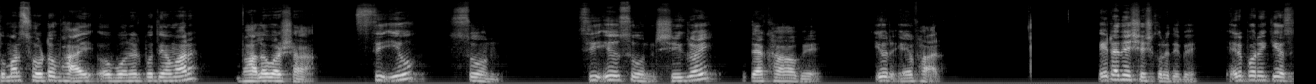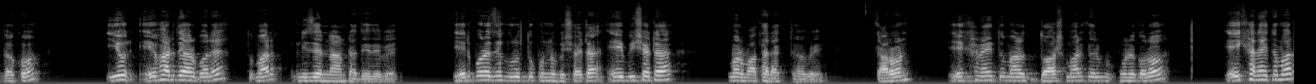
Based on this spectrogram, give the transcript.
তোমার ছোট ভাই ও বোনের প্রতি আমার ভালোবাসা। See you soon see you soon শীঘ্রই দেখা হবে। ইউর এভার এটা দিয়ে শেষ করে দেবে। এরপরে কি আছে দেখো? ইউর এভার দেওয়ার পরে তোমার নিজের নামটা দিয়ে দেবে। এরপরে যে গুরুত্বপূর্ণ বিষয়টা, এই বিষয়টা তোমার মাথায় রাখতে হবে। কারণ এখানেই তোমার দশ মার্কের মনে করো, এইখানেই তোমার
